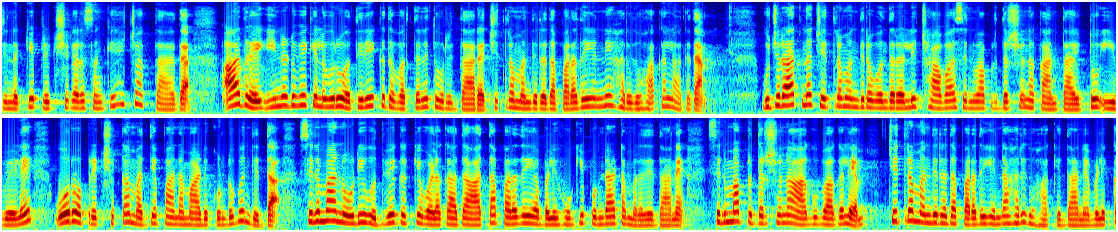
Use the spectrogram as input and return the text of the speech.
ದಿನಕ್ಕೆ ಪ್ರೇಕ್ಷಕರ ಸಂಖ್ಯೆ ಹೆಚ್ಚಾಗ್ತಾ ಇದೆ. ಆದರೆ, ಈ ನಡುವೆ ಕೆಲವರು ಅತಿರೇಕದ ವರ್ತನೆ ತೋರಿದ್ದಾರೆ. ಚಿತ್ರಮಂದಿರದ ಪರದೆಯನ್ನೇ ಹರಿದು ಹಾಕಲಾಗಿದೆ ಗುಜರಾತ್ನ ಚಿತ್ರಮಂದಿರವೊಂದರಲ್ಲಿ ಛಾವಾ ಸಿನಿಮಾ ಪ್ರದರ್ಶನ ಕಾಣ್ತಾ ಇತ್ತು. ಈ ವೇಳೆ ಓರ್ವ ಪ್ರೇಕ್ಷಕ ಮದ್ಯಪಾನ ಮಾಡಿಕೊಂಡು ಬಂದಿದ್ದ. ಸಿನಿಮಾ ನೋಡಿ ಉದ್ವೇಗಕ್ಕೆ ಒಳಗಾದ ಆತ ಪರದೆಯ ಬಳಿ ಹೋಗಿ ಪುಂಡಾಟ ಮರೆದಿದ್ದಾನೆ. ಸಿನಿಮಾ ಪ್ರದರ್ಶನ ಆಗುವಾಗಲೇ ಚಿತ್ರಮಂದಿರದ ಪರದೆಯನ್ನ ಹರಿದು ಹಾಕಿದ್ದಾನೆ. ಬಳಿಕ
